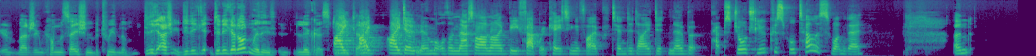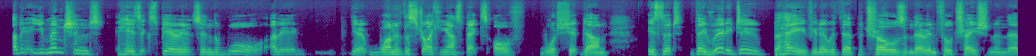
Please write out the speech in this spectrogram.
Imagine the conversation between them. Did he actually? Did he get? Did he get on with his, Lucas? I, I, I don't know more than that. And I'd be fabricating if I pretended I did know. But perhaps George Lucas will tell us one day. And I mean, you mentioned his experience in the war. I mean, you know, one of the striking aspects of Watership Down is that they really do behave, you know, with their patrols and their infiltration and their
